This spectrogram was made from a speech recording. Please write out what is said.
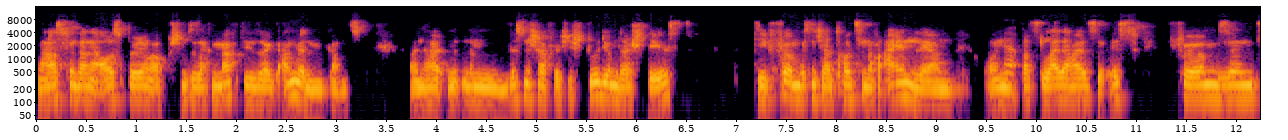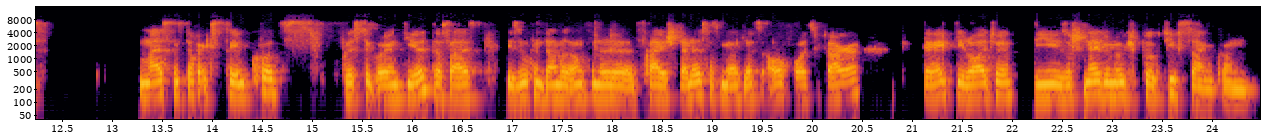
dann hast du in deiner Ausbildung auch bestimmte Sachen gemacht, die du direkt anwenden kannst wenn du halt mit einem wissenschaftlichen Studium da stehst, die Firmen müssen dich halt trotzdem noch einlernen. Und ja. was leider halt so ist, Firmen sind meistens doch extrem kurzfristig orientiert. Das heißt, die suchen dann, weil irgendwo eine freie Stelle ist, das merke ich jetzt auch heutzutage, direkt die Leute, die so schnell wie möglich produktiv sein können.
